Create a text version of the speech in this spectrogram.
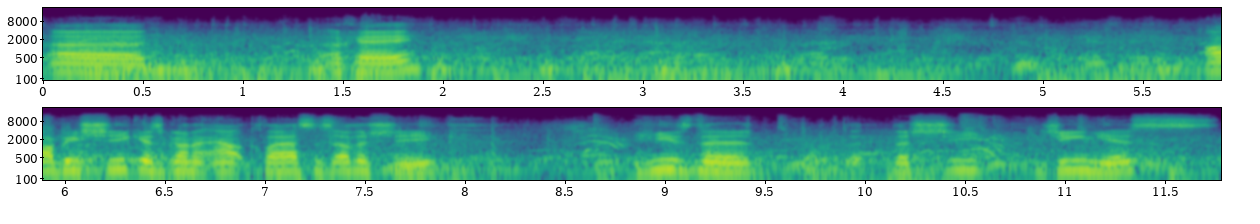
Uh, okay. Arby Sheik is going to outclass this other Sheik. He's the, the the Sheik genius.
